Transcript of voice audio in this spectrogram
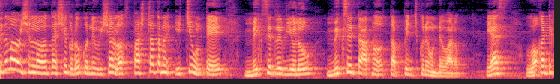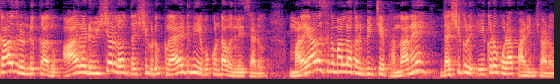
సినిమా విషయంలో దర్శకుడు కొన్ని విషయాల్లో స్పష్టతను ఇచ్చి ఉంటే మిక్స్డ్ రివ్యూలు మిక్స్డ్ టాక్ను తప్పించుకుని ఉండేవారు. ఎస్ ఒకటి కాదు రెండు కాదు ఆరేడు విషయాల్లో దర్శకుడు క్లారిటీని ఇవ్వకుండా వదిలేశాడు. మలయాళ సినిమాల్లో కనిపించే పందానే దర్శకుడు ఇక్కడ కూడా పాటించాడు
